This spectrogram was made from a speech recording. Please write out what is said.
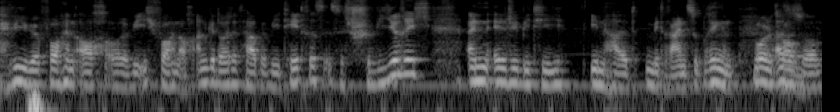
wie wir vorhin auch, oder wie ich vorhin auch angedeutet habe, wie Tetris, ist es schwierig, einen LGBT-Inhalt mit reinzubringen. Also so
